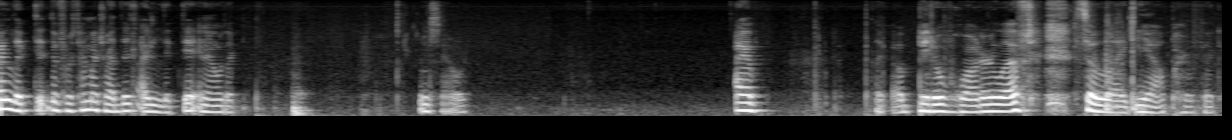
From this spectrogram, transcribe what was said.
I licked it. The first time I tried this, I licked it and I was like, it's sour. I have like a bit of water left. So like, yeah, perfect.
